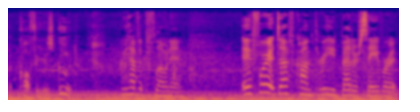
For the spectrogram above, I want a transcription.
The coffee is good. We have it flown in. If we're at DEF CON 3, you'd better savor it.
